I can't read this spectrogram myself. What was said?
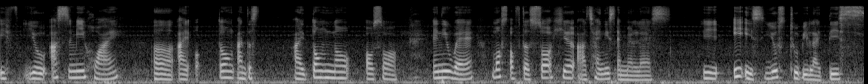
If you ask me why, uh, I don't understand. I don't know also. Anyway, most of the salt here are Chinese MLS. It, it is used to be like this.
